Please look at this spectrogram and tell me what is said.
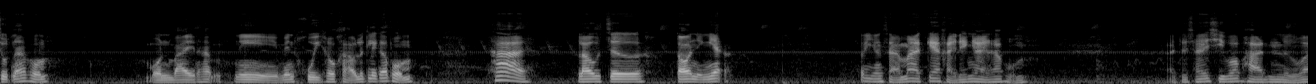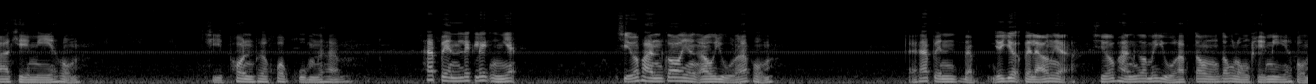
จุดนะครับผม บนใบนะครับ นี่เป็นขุยขาวๆเล็กๆครับผม ถ้าเราเจอ ตอนอย่างเงี้ย ก็ยังสามารถแก้ไขได้ง่ายครับผม อาจจะใช้ชีวพันธุ์หรือว่าเคมีครับผม ฉีดพ่นเพื่อควบคุมนะครับ ถ้าเป็นเล็กๆอย่างเงี้ย ชีวพันธุ์ก็ยังเอาอยู่นะครับผม แต่ถ้าเป็นแบบเยอะๆไปแล้วเนี่ย ชีวพันธุ์ก็ไม่อยู่ครับ ต้องต้องลงเคมีครับผม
